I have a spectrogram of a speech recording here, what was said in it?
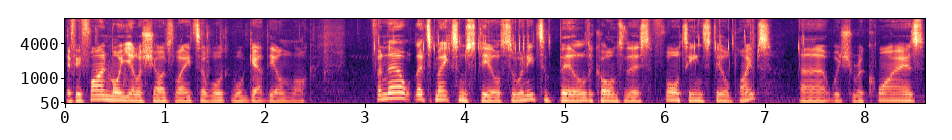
If we find more yellow shards later, we'll, we'll get the unlock. For now, let's make some steel. So we need to build, according to this, 14 steel pipes, uh, which requires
